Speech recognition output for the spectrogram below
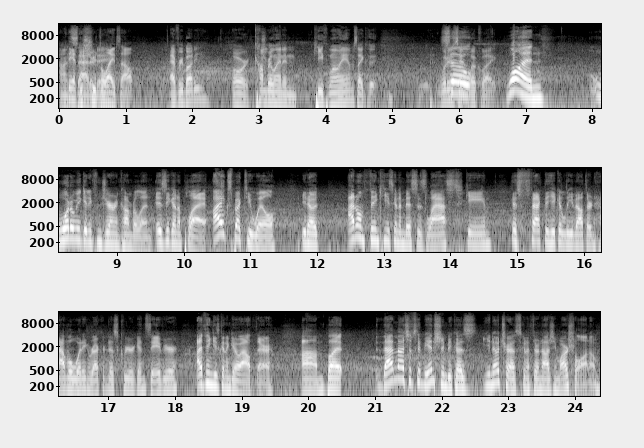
on They have Saturday, to shoot the lights out. everybody, or Cumberland and Keith Williams, like, what does So- it look like? One, what are we getting from Jarron Cumberland? Is he going to play? I expect he will. You know, I don't think he's going to miss his last game. His fact that he could leave out there and have a winning record in his career against Xavier, I think he's going to go out there. Um, but that matchup's going to be interesting because you know Travis is going to throw Naji Marshall on him.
